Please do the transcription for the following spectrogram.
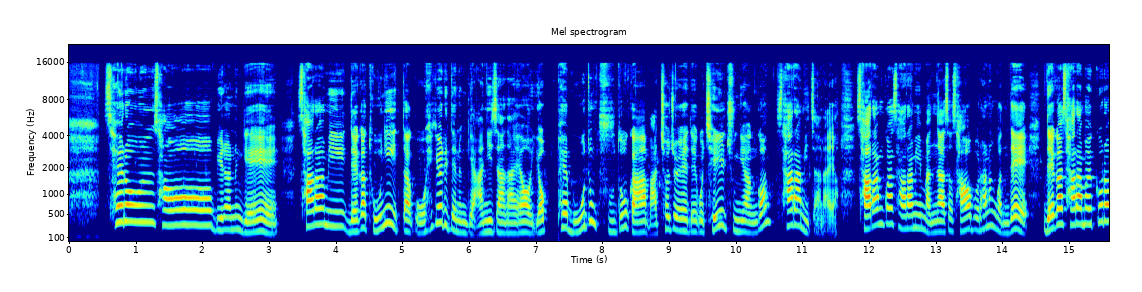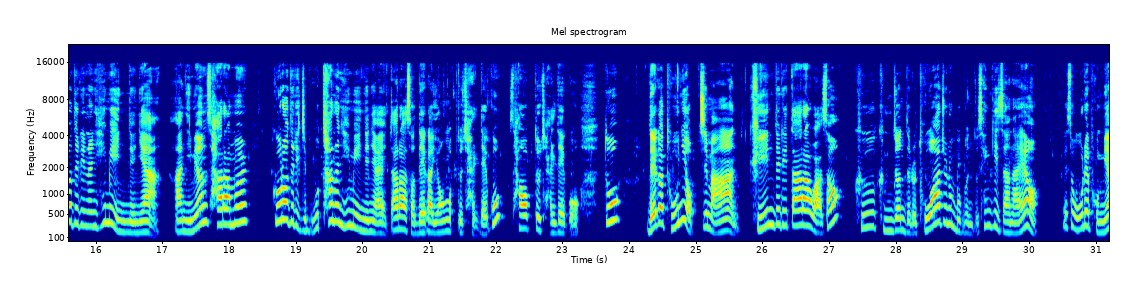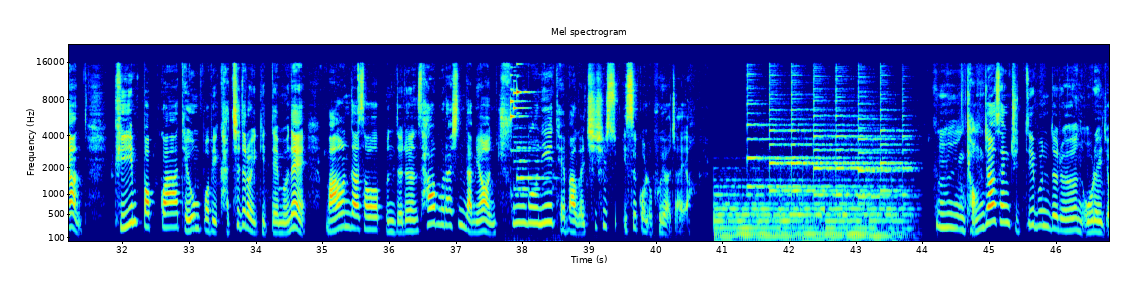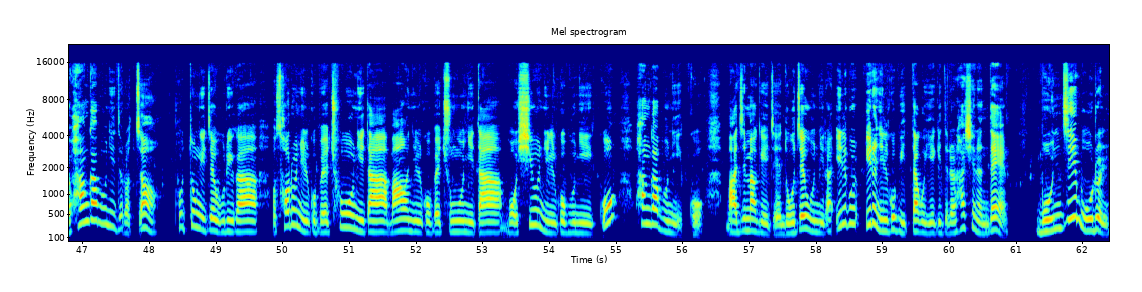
새로운 사업이라는 게 사람이 내가 돈이 있다고 해결이 되는 게 아니잖아요. 옆에 모든 구도가 맞춰줘야 되고 제일 중요한 건 사람이잖아요. 사람과 사람이 만나서 사업을 하는 건데 내가 사람을 끌어들이는 힘이 있느냐 아니면 사람을 끌어들이지 못하는 힘이 있느냐에 따라서 내가 영업도 잘 되고 사업도 잘 되고 또 내가 돈이 없지만 귀인들이 따라와서 그 금전들을 도와주는 부분도 생기잖아요. 그래서 올해 보면 귀인법과 대운법이 같이 들어있기 때문에 45분들은 사업을 하신다면 충분히 대박을 치실 수 있을 걸로 보여져요. 음, 경자생 쥐띠분들은 올해 이제 환가분이 들었죠. 보통 이제 우리가 37의 초운이다, 47의 중운이다, 뭐 시운 7운이 있고 환가분이 있고 마지막에 이제 노재운이라 77이 있다고 얘기들을 하시는데 뭔지 모를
